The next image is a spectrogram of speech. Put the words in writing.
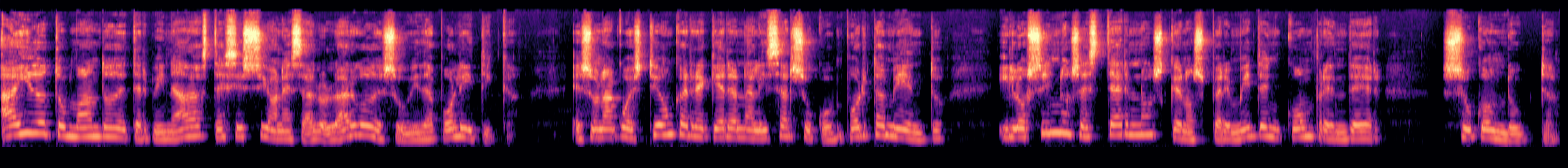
ha ido tomando determinadas decisiones a lo largo de su vida política. Es una cuestión que requiere analizar su comportamiento y los signos externos que nos permiten comprender su conducta.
